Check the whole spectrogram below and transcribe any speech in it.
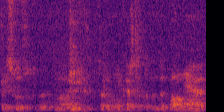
присутствуют, но они, которые, мне кажется, только дополняют,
